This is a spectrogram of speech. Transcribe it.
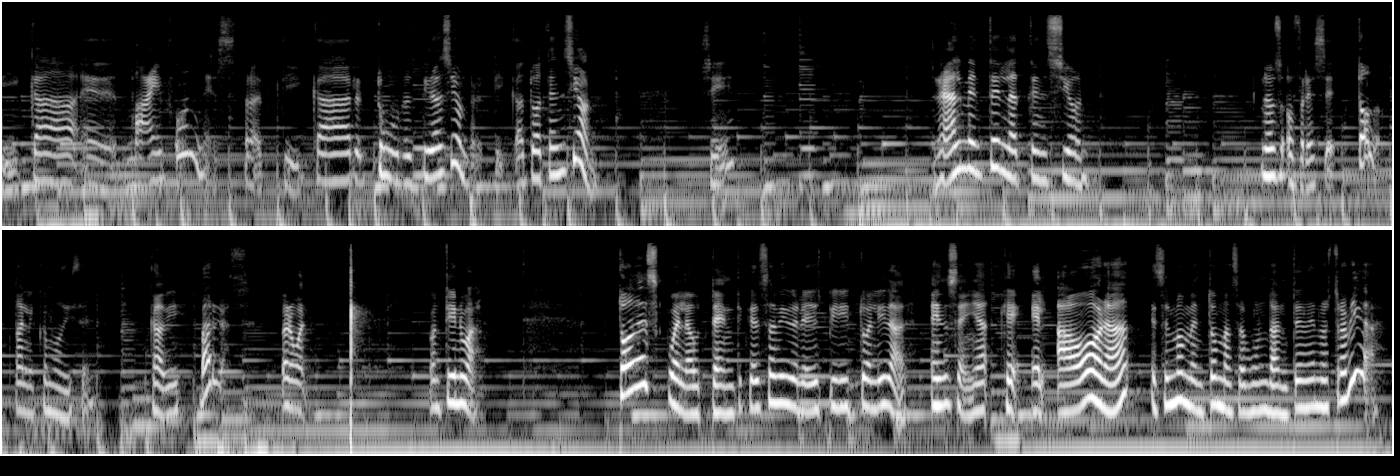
practica eh, mindfulness, practicar tu respiración, practica tu atención. ¿Sí? Realmente la atención nos ofrece todo, tal y como dice Gaby Vargas. Pero bueno, continúa. Toda escuela auténtica de sabiduría y espiritualidad enseña que el ahora es el momento más abundante de nuestra vida.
